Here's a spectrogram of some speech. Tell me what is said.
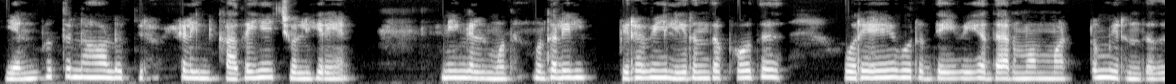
எண்பத்து நாலு பிறவிகளின் கதையை சொல்கிறேன். நீங்கள் முதன் முதலில் பிறவியில் இருந்தபோது ஒரே ஒரு தெய்வீக தர்மம் மட்டும் இருந்தது.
